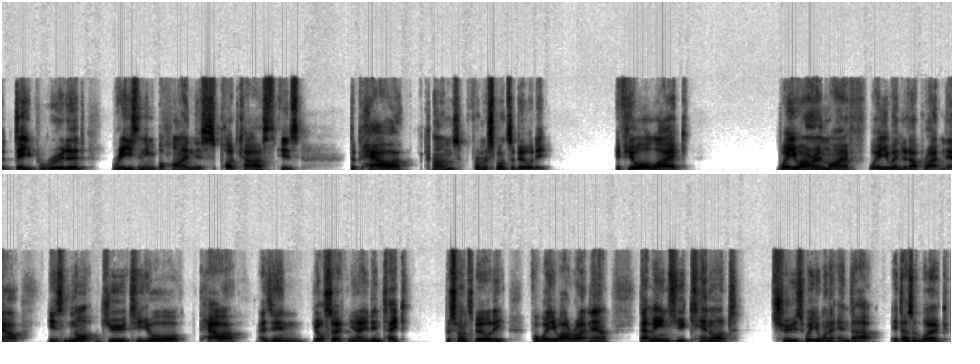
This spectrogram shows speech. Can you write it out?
The deep rooted reasoning behind this podcast is the power comes from responsibility. If you're like where you are in life, where you ended up right now is not due to your power, as in your you know, you didn't take responsibility for where you are right now. That means you cannot choose where you want to end up. It doesn't work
